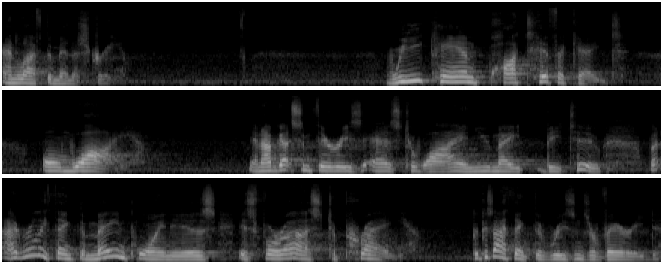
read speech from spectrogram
and left the ministry. We can pontificate on why. And I've got some theories as to why, and you may be too. But I really think the main point is, is for us to pray because I think the reasons are varied.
